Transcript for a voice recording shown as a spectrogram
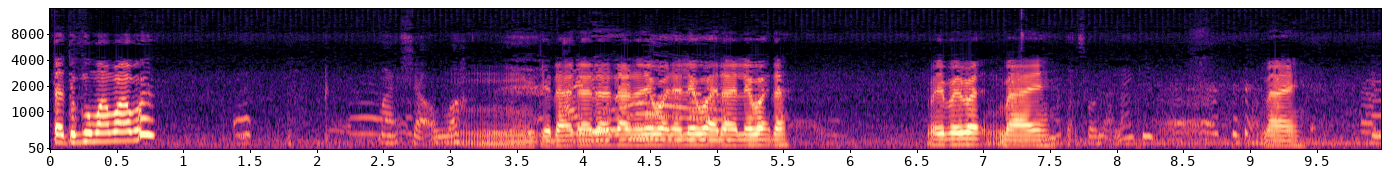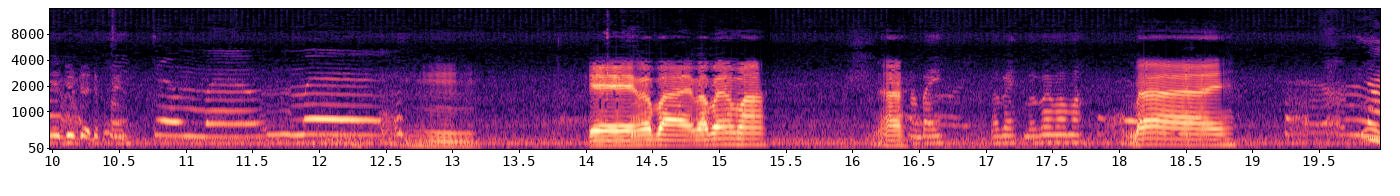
tak tunggu mama apa. Masya-Allah. Hmm, okay, dah, dah, dah, dah, dah, lewat, dah, lewat, dah, lewat, dah. Bye, bye, bye. Bye. Tak solat lagi. Bye. Kena duduk depan. Tidur mama. Hmm. Okay, bye-bye. Bye-bye, mama. Ah, Bye bye. Bye bye. Bye bye mama. bye. Mama.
